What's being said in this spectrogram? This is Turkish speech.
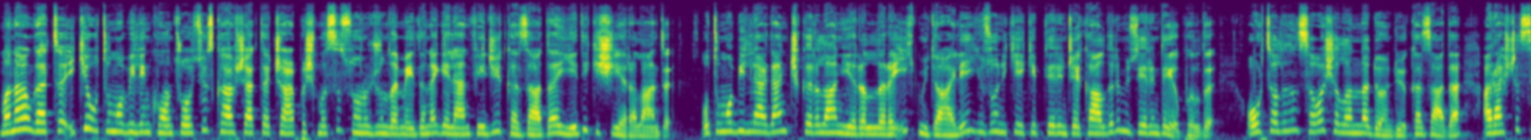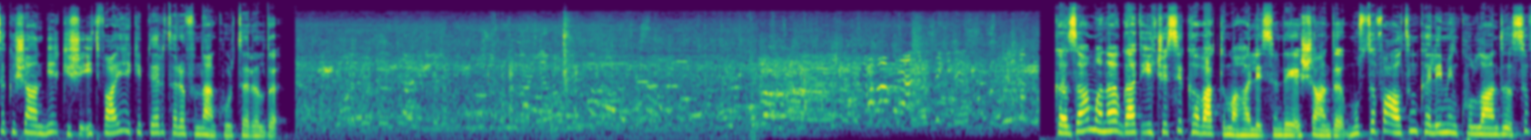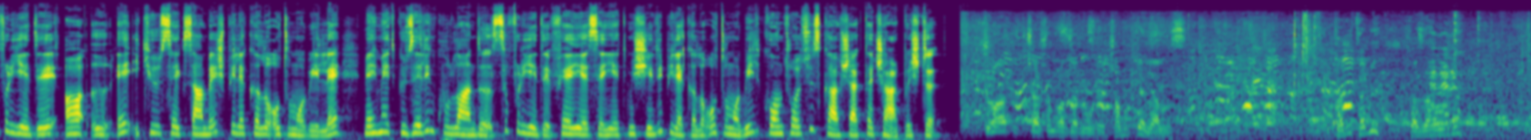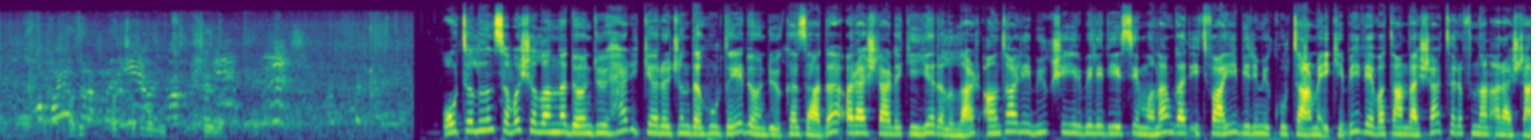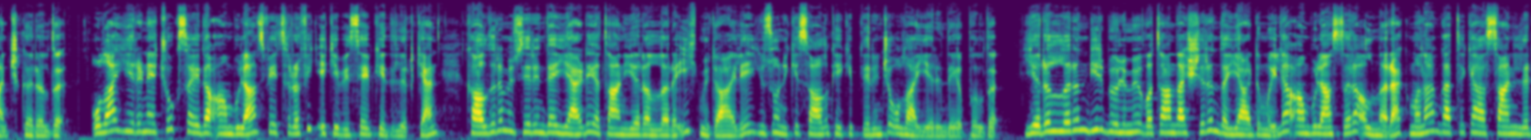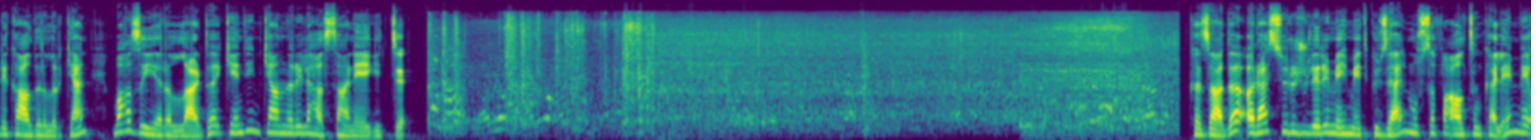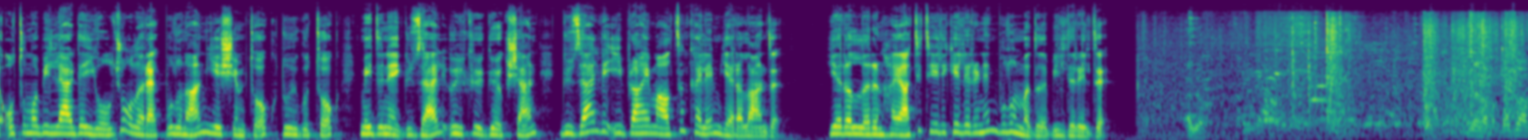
Manavgat'ta iki otomobilin kontrolsüz kavşakta çarpışması sonucunda meydana gelen feci kazada 7 kişi yaralandı. Otomobillerden çıkarılan yaralılara ilk müdahale 112 ekiplerince kaldırım üzerinde yapıldı. Ortalığın savaş alanına döndüğü kazada araçta sıkışan bir kişi itfaiye ekipleri tarafından kurtarıldı. Kaza Manavgat ilçesi Kavaklı mahallesinde yaşandı. Mustafa Altınkalem'in kullandığı 07 AIE 285 plakalı otomobille Mehmet Güzel'in kullandığı 07 FYS 77 plakalı otomobil kontrolsüz kavşakta çarpıştı. Cumartesi, çarşamba pazarına uğraya. Çabuk gel yalnız. Tabii tabii. Kaza orada. Hadi, hadi çabuk olun şeyle. Ortalığın savaş alanına döndüğü her iki aracın da hurdaya döndüğü kazada araçlardaki yaralılar Antalya Büyükşehir Belediyesi Manavgat İtfaiye Birimi Kurtarma Ekibi ve vatandaşlar tarafından araçtan çıkarıldı. Olay yerine çok sayıda ambulans ve trafik ekibi sevk edilirken kaldırım üzerinde yerde yatan yaralılara ilk müdahale 112 sağlık ekiplerince olay yerinde yapıldı. Yaralıların bir bölümü vatandaşların da yardımıyla ambulanslara alınarak Manavgat'taki hastanelere kaldırılırken bazı yaralılar da kendi imkanlarıyla hastaneye gitti. Kazada araç sürücüleri Mehmet Güzel, Mustafa Altınkalem ve otomobillerde yolcu olarak bulunan Yeşim Tok, Duygu Tok, Medine Güzel, Ülkü Gökşen, Güzel ve İbrahim Altınkalem yaralandı. Yaralıların hayati tehlikelerinin bulunmadığı bildirildi. Alo. Merhaba,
